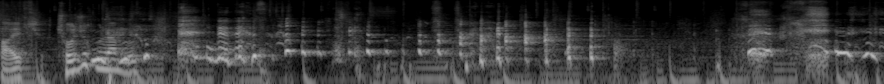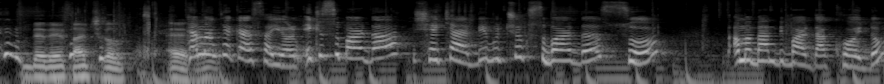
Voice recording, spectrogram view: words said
sahip çık. Çocuk mu lan bu? Dede Dedeye sahip çıkalım. Evet. Hemen tekrar sayıyorum. 2 su bardağı şeker, 1,5 su bardağı su. Ama ben bir bardak koydum.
